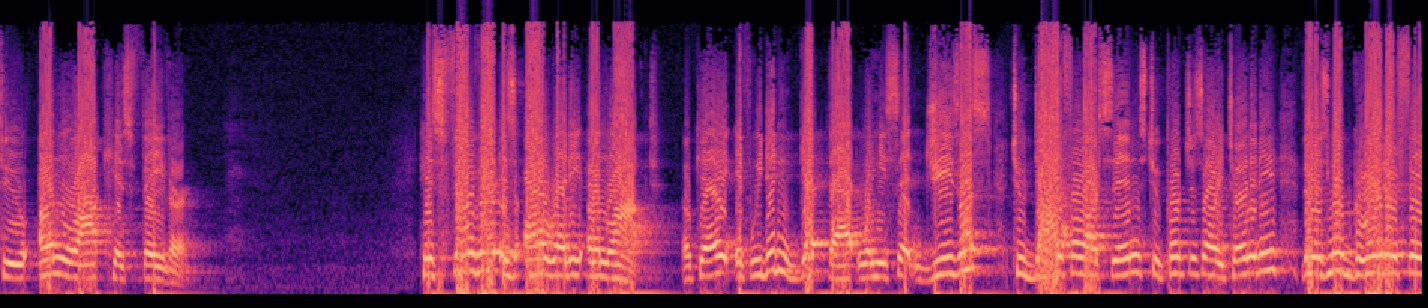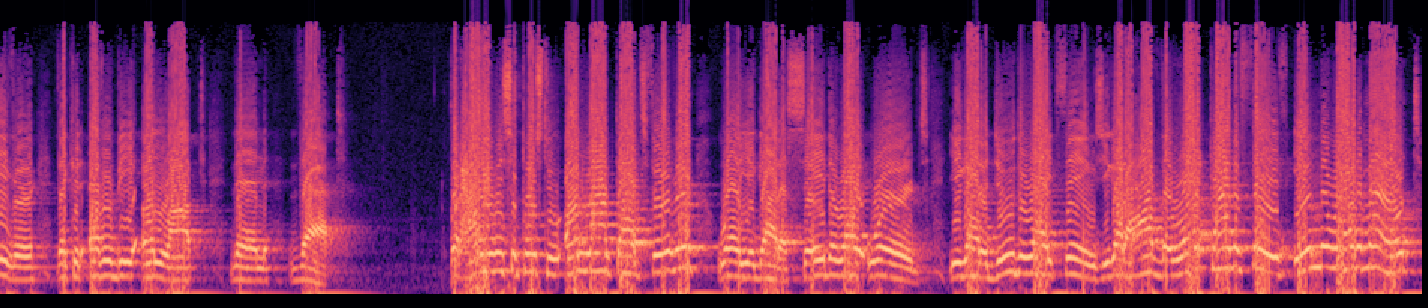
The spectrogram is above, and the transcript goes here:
to unlock his favor. His favor is already unlocked. Okay? If we didn't get that when he sent Jesus to die for our sins, to purchase our eternity, there is no greater favor that could ever be unlocked than that. But how are we supposed to unlock God's favor? Well, you got to say the right words. You got to do the right things. You got to have the right kind of faith in the right amount.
